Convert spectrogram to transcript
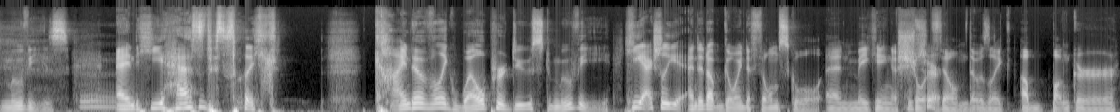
movies and he has this like kind of like well produced movie he actually ended up going to film school and making a short Sure. film that was like a bunker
